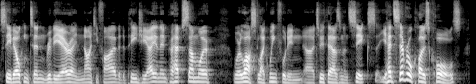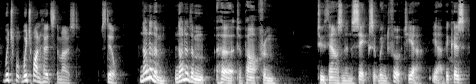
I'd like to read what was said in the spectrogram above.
Steve Elkington, Riviera in '95 at the PGA, and then perhaps some were were lost, like Winged Foot in uh, 2006. You had several close calls. Which which one hurts the most? Still, none of them. None of them hurt apart from 2006 at Winged Foot. Yeah, yeah, because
